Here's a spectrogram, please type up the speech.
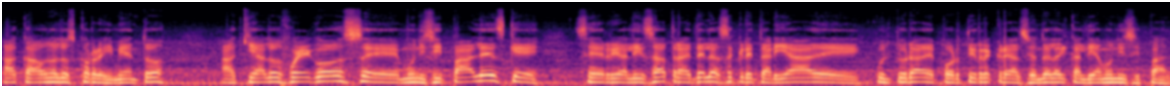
a cada uno de los corregimientos aquí a los Juegos eh, Municipales que se realiza a través de la Secretaría de Cultura, Deporte y Recreación de la Alcaldía Municipal.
